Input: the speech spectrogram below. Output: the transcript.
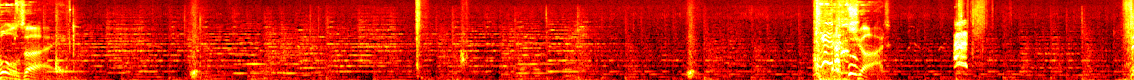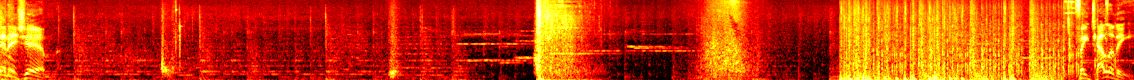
Bullseye. Headshot. Finish him. Fatality.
